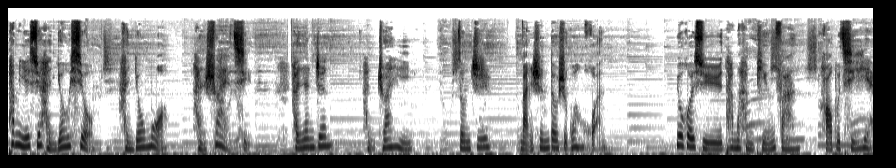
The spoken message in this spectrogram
他们也许很优秀，很幽默。很帅气，很认真，很专一，总之，满身都是光环。又或许他们很平凡，毫不起眼。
